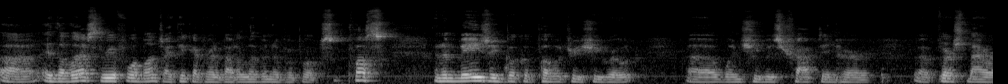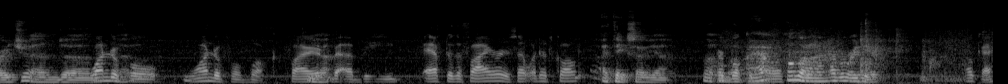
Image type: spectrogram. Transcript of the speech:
uh, in the last three or four months, I think I've read about 11 of her books, plus an amazing book of poetry she wrote uh, when she was trapped in her uh, first marriage. And uh, wonderful, wonderful book. Fire yeah. after the fire. Is that what it's called? I think so. Yeah. Her book. Of have, hold on, I have it right here. Okay.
